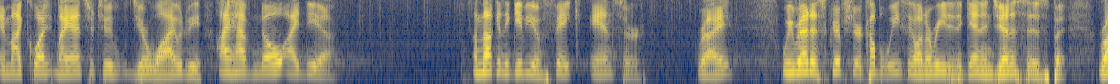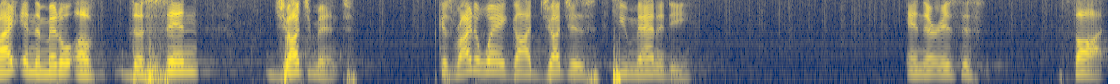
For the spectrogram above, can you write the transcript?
And my, que- my answer to your why would be, I have no idea. I'm not going to give you a fake answer, right? We read a scripture a couple weeks ago, and I'll read it again in Genesis, but right in the middle of the sin judgment, because right away God judges humanity. And there is this thought,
